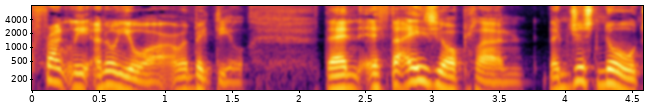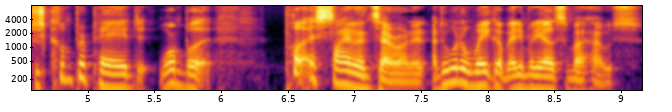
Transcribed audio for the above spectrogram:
frankly, I know you are, I'm a big deal, then if that is your plan, then just know, just come prepared, one but put a silencer on it. I don't want to wake up anybody else in my house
